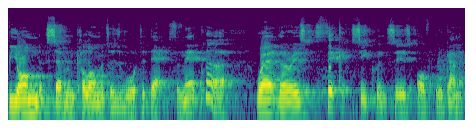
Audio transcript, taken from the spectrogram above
beyond seven kilometers water depth, and they occur where there is thick sequences of organic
